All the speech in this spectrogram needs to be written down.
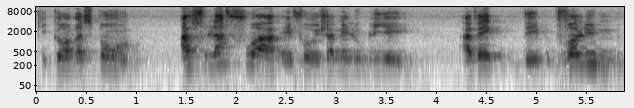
qui correspond à la fois, et il ne faut jamais l'oublier, avec des volumes,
